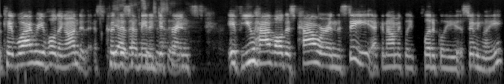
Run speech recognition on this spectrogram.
okay, why were you holding on to this? Could yeah, this have made a difference? If you have all this power in the state, economically, politically, assumingly,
